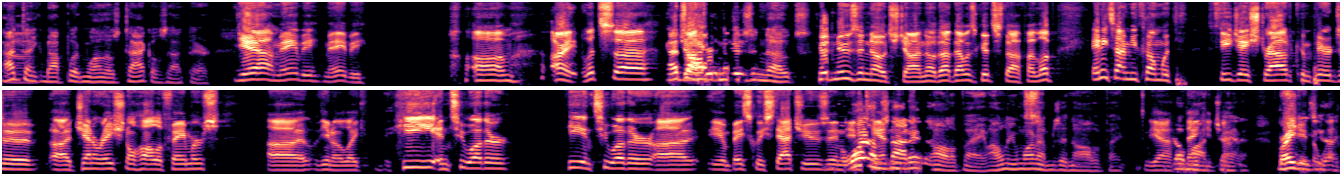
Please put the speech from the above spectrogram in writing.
I'd Uh, think about putting one of those tackles out there. Yeah, maybe, maybe. Um, all right, let's uh That's John, all good, news and notes. good news and notes, John. No, that that was good stuff. I love anytime you come with CJ Stroud compared to uh generational Hall of Famers. Uh, you know, like he and two other he and two other uh you know basically statues and one of them's not in the Hall of Fame. Only one of them's in the Hall of Fame. yeah, Joe thank you, John. Montana. Brady's the got.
